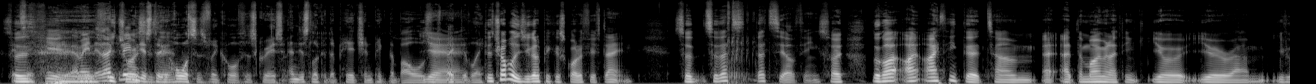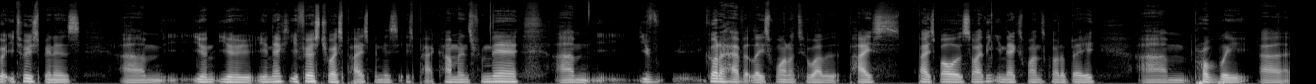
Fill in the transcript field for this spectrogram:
So it's a huge. I mean, they few can even just do there. horses for courses, Chris, and just look at the pitch and pick the bowls respectively. The trouble is you have got to pick a squad of fifteen. So so that's that's the other thing. So look, I, I, I think that um, at, at the moment I think you're you're um, you've got your two spinners. Um, your, your your next your first choice paceman is, is Pat Cummins. From there, um, you've got to have at least one or two other pace pace bowlers. So I think your next one's got to be um, probably uh,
